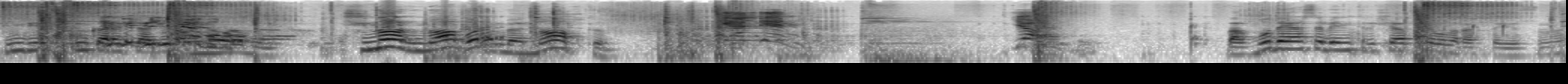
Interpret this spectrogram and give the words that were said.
Şimdi bütün karakterleri aynı bu. Çınar ne yaptın ben ne yaptım? Geldin. Ya Bak bu değerse beni trickshotçı olarak sayıyorsunuz.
